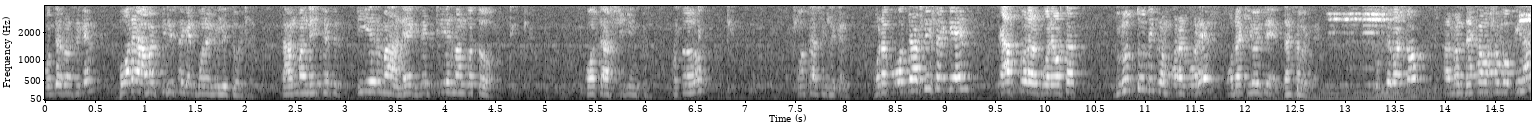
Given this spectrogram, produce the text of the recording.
পঞ্চান্ন সেকেন্ড পরে আবার তিরিশ সেকেন্ড পরে মিলিত হয়েছে। তার মানে এই ক্ষেত্রে টি এর মান এক্সাক্ট টি এর মান কত? পঁচাশি কিন্তু। কত? পঁচাশি সেকেন্ড ওরা পঁচাশি সেকেন্ড কাজ করার পরে, অর্থাৎ দূরত্ব অতিক্রম করার পরে ওরা কি হয়েছে? দেখা হয়েছে। বুঝতে পারছ? তার মানে দেখা হওয়া সম্ভব কিনা?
